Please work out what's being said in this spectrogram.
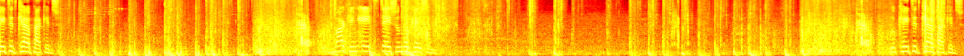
Located care package. Marking aid station location. Located care package.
